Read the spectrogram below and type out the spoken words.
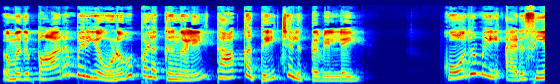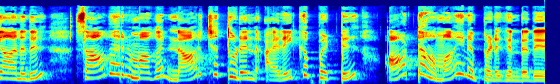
எமது பாரம்பரிய உணவு பழக்கங்களில் தாக்கத்தை செலுத்தவில்லை. கோதுமை அரிசியானது சாதாரணமாக நார்ச்சத்துடன் அரைக்கப்பட்டு ஆட்டாமா எனப்படுகின்றது.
